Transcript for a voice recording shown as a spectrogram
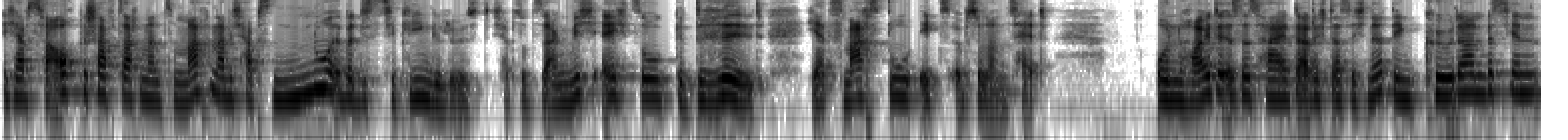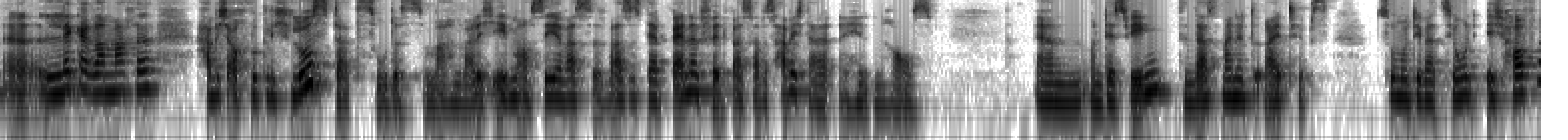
ich habe es zwar auch geschafft, Sachen dann zu machen, aber ich habe es nur über Disziplin gelöst. Ich habe sozusagen mich echt so gedrillt. Jetzt machst du XYZ. Und heute ist es halt dadurch, dass ich ne, den Köder ein bisschen äh, leckerer mache, habe ich auch wirklich Lust dazu, das zu machen, weil ich eben auch sehe, was, was ist der Benefit, was, was habe ich da hinten raus. Ähm, und deswegen sind das meine drei Tipps zur Motivation. Ich hoffe,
